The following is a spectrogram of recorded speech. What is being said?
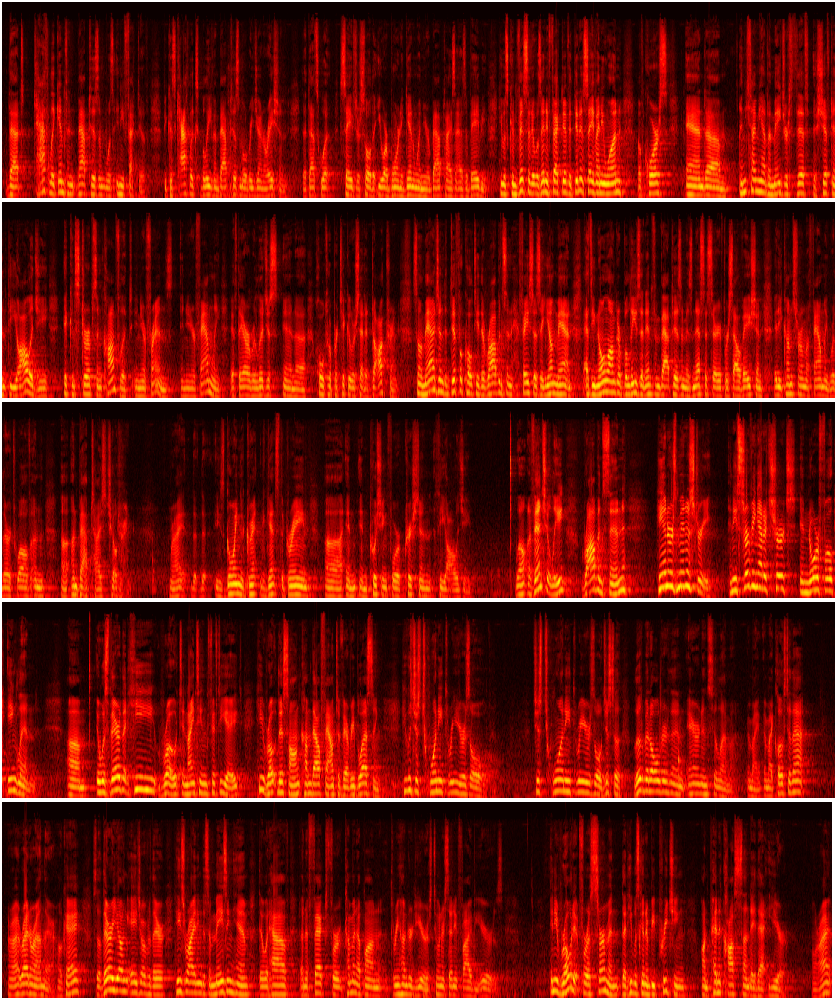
that Catholic infant baptism was ineffective because Catholics believe in baptismal regeneration, that that's what saves your soul, that you are born again when you're baptized as a baby. He was convinced that it was ineffective. It didn't save anyone, of course, and um, anytime you have a major thif- a shift in theology, it can stir up some conflict in your friends and in your family if they are religious and uh, hold to a particular set of doctrine. So imagine the difficulty that Robinson faced as a young man as he no longer believes that infant baptism is necessary for salvation, and he comes from a family where there are 12 un, uh, unbaptized children right? The, the, he's going against the grain uh, in, in pushing for Christian theology. Well, eventually, Robinson, he enters ministry, and he's serving at a church in Norfolk, England. Um, it was there that he wrote in 1958, he wrote this song, Come Thou Fount of Every Blessing. He was just 23 years old. Just 23 years old, just a little bit older than Aaron and Selema. Am I, am I close to that? All right, right around there, okay? So their young age over there, he's writing this amazing hymn that would have an effect for coming up on 300 years, 275 years. And he wrote it for a sermon that he was going to be preaching on Pentecost Sunday that year, all right?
